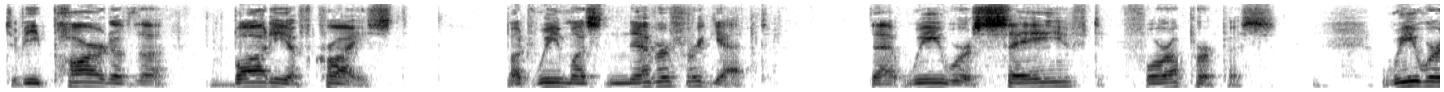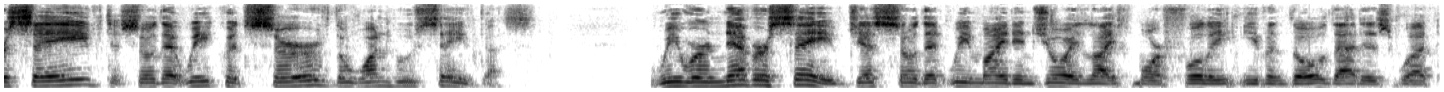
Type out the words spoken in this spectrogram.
to be part of the body of Christ. But we must never forget that we were saved for a purpose. We were saved so that we could serve the one who saved us. We were never saved just so that we might enjoy life more fully, even though that is what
